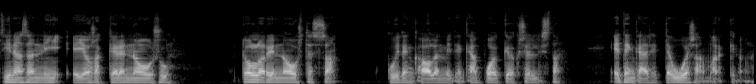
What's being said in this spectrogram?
sinänsä niin ei osakkeiden nousu dollarin noustessa kuitenkaan ole mitenkään poikkeuksellista, etenkään sitten USA-markkinoilla.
